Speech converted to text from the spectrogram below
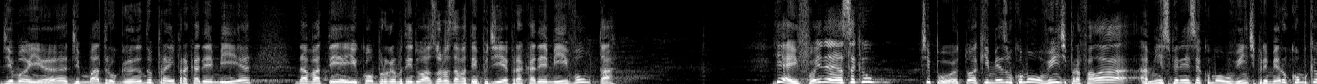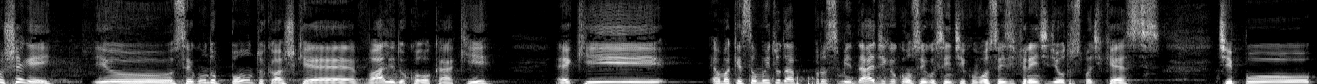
de manhã, de madrugando para ir para academia, dava tempo, e como o programa tem duas horas, dava tempo de ir para academia e voltar. E aí foi nessa que eu, tipo, eu tô aqui mesmo como ouvinte para falar a minha experiência como ouvinte, primeiro como que eu cheguei. E o segundo ponto que eu acho que é válido colocar aqui é que é uma questão muito da proximidade que eu consigo sentir com vocês, diferente de outros podcasts. Tipo,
